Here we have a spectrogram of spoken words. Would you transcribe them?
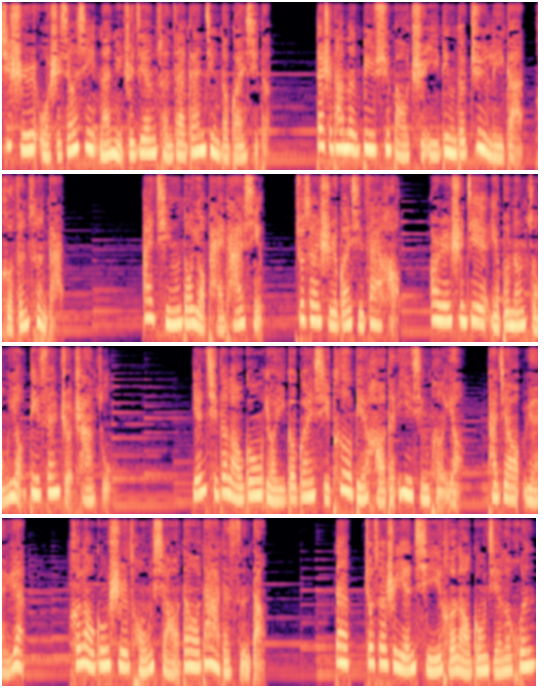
其实我是相信男女之间存在干净的关系的，但是他们必须保持一定的距离感和分寸感。爱情都有排他性，就算是关系再好，二人世界也不能总有第三者插足。言琪的老公有一个关系特别好的异性朋友，她叫圆圆，和老公是从小到大的死党。但就算是言琪和老公结了婚。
